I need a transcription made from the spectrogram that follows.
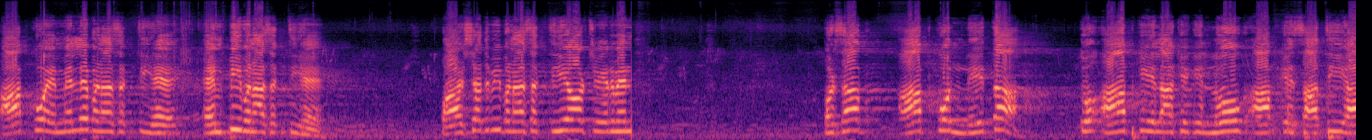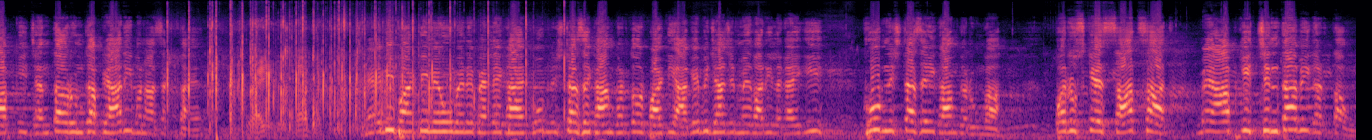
आपको एमएलए बना सकती है, एमपी बना सकती है, पार्षद भी बना सकती है और चेयरमैन। और साहब, आपको नेता तो आपके इलाके के लोग, आपके साथी, आपकी जनता और उनका प्यार ही बना सकता है। मैं भी पार्टी में हूँ, मैंने पहले कहा है, खूब निष्ठा से काम करता हूँ और पार्टी आगे भी जहाँ ज़िम्मेदारी लगाएगी, खूब निष्ठा से ही काम करूँगा। पर उसके साथ साथ मैं आपकी चिंता भी करता हूँ,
